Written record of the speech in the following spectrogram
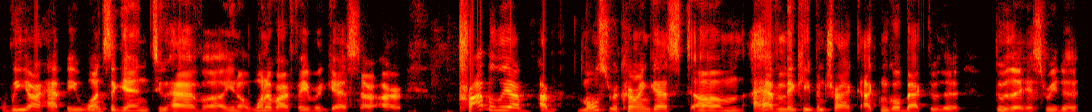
we are happy once again to have, uh, you know, one of our favorite guests, our, our probably our, our most recurring guest. Um, I haven't been keeping track. I can go back through the through the history to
